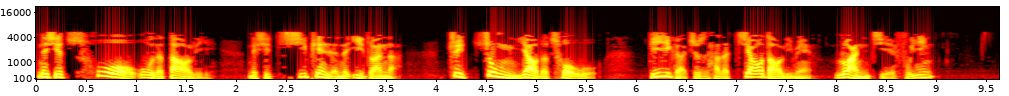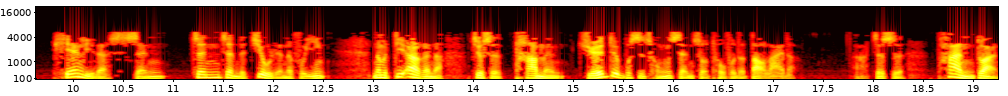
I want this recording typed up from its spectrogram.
那些错误的道理，那些欺骗人的异端呢？最重要的错误，第一个就是他的教导里面乱解福音，偏离了神真正的救人的福音。那么第二个呢，就是他们绝对不是从神所托付的道来的，啊，这是判断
